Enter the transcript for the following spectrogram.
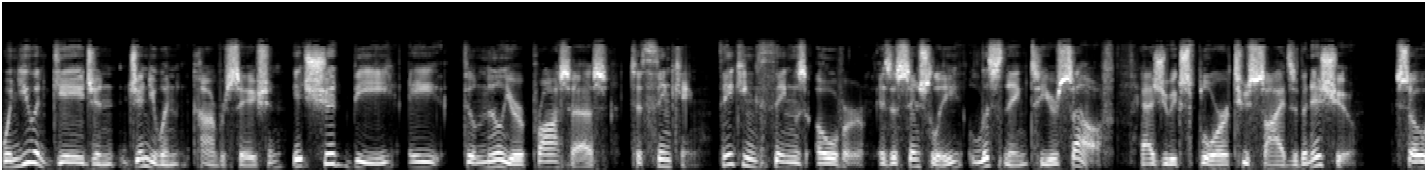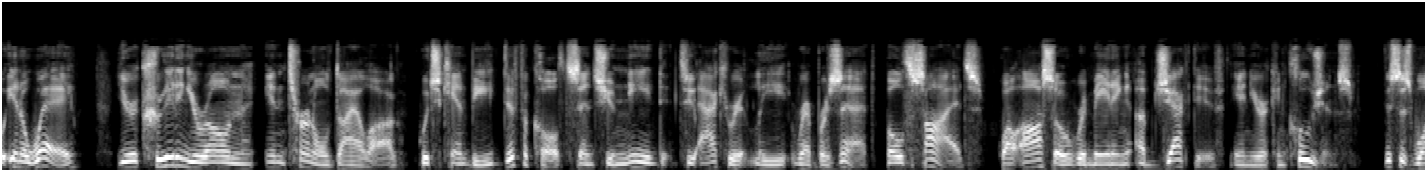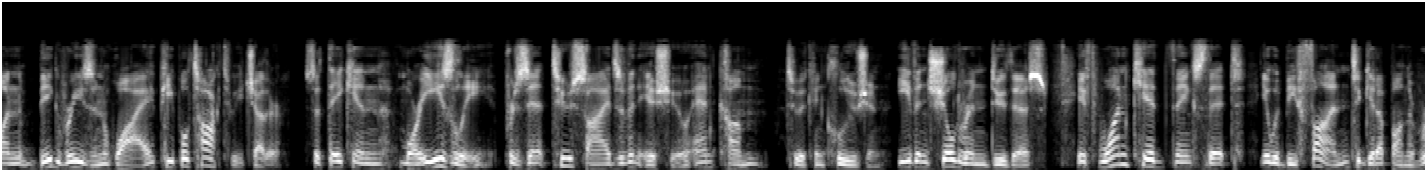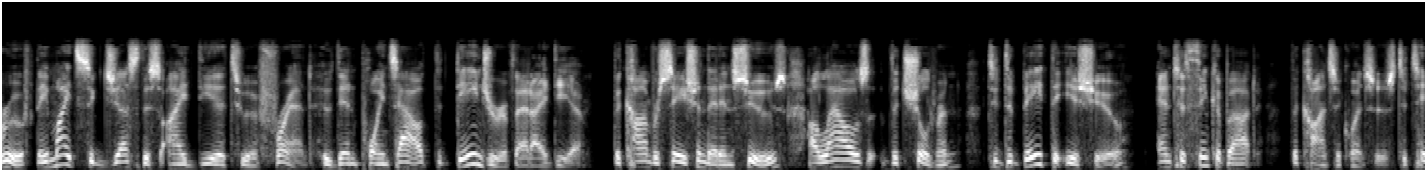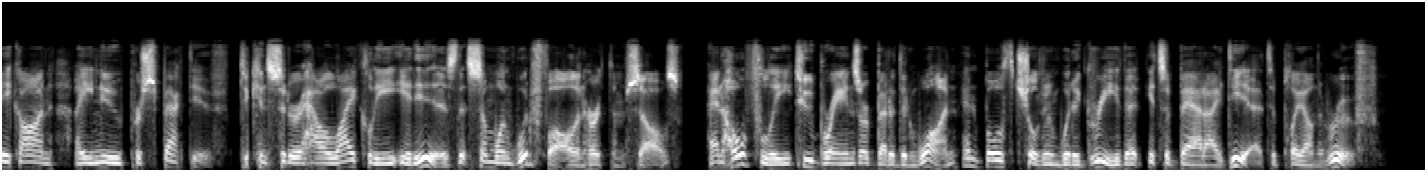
When you engage in genuine conversation, it should be a familiar process to thinking. Thinking things over is essentially listening to yourself as you explore two sides of an issue. So, in a way, you're creating your own internal dialogue, which can be difficult since you need to accurately represent both sides while also remaining objective in your conclusions. This is one big reason why people talk to each other, so that they can more easily present two sides of an issue and come to a conclusion. Even children do this. If one kid thinks that it would be fun to get up on the roof, they might suggest this idea to a friend who then points out the danger of that idea. The conversation that ensues allows the children to debate the issue and to think about the consequences, to take on a new perspective, to consider how likely it is that someone would fall and hurt themselves. And hopefully, two brains are better than one, and both children would agree that it's a bad idea to play on the roof.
